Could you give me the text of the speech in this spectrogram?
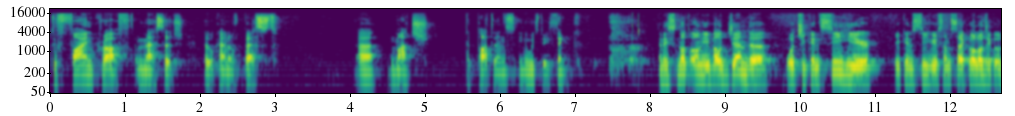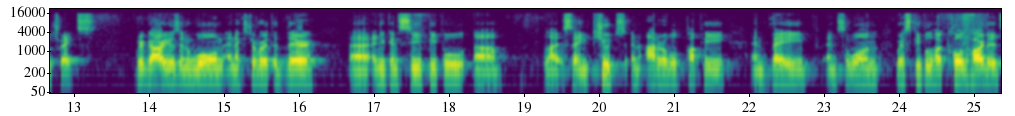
to fine craft a message that will kind of best uh, match the patterns in which they think. And it's not only about gender. What you can see here, you can see here some psychological traits gregarious and warm and extroverted there. Uh, and you can see people uh, like saying cute and adorable puppy and babe and so on. Whereas people who are cold hearted,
